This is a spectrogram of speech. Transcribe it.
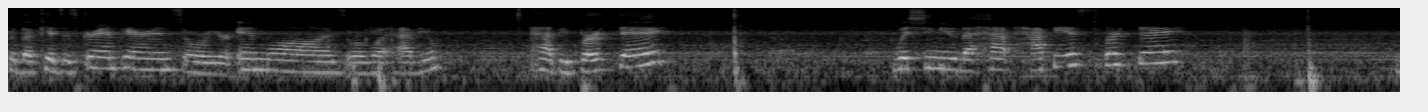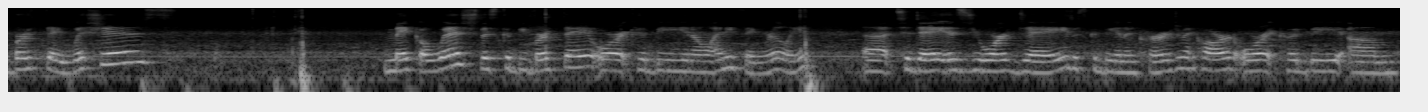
for the kids' grandparents or your in-laws or what have you. Happy birthday. Wishing you the hap happiest birthday. Birthday wishes. Make a wish. This could be birthday or it could be, you know, anything really. Uh, today is your day. This could be an encouragement card or it could be um,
